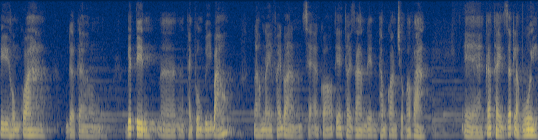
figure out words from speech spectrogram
khi hôm qua được uh, biết tin à, thành phố Bí báo là hôm nay phái đoàn sẽ có cái thời gian lên tham quan chùa Ba Vàng. Thì à, các thầy rất là vui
